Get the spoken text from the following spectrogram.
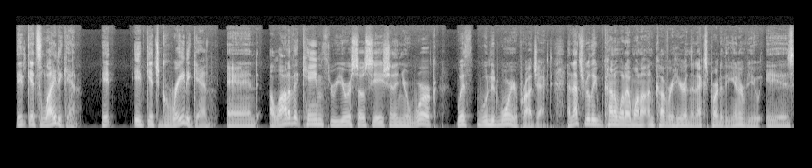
it gets light again it it gets great again. And a lot of it came through your association and your work with Wounded Warrior Project. And that's really kind of what I want to uncover here in the next part of the interview is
